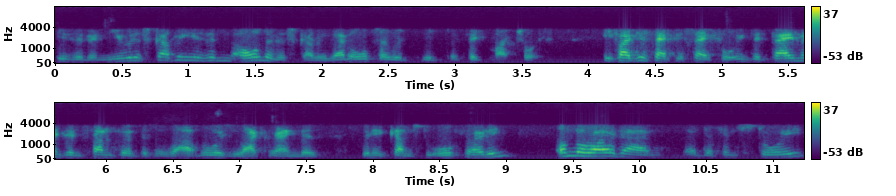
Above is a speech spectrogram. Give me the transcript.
is it a newer Discovery? Is it an older Discovery? That also would, would affect my choice. If I just have to say for entertainment and fun purposes, I've always liked Wranglers when it comes to off-roading. On the road, um, a different story.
